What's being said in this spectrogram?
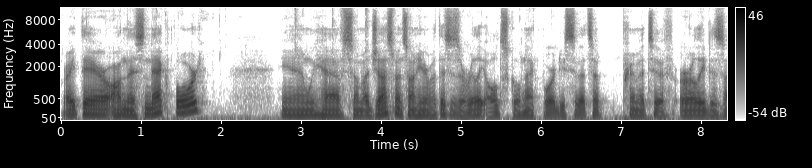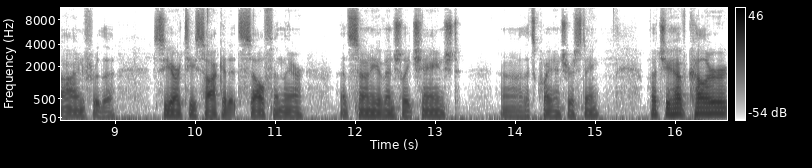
right there on this neck board. And we have some adjustments on here, but this is a really old school neck board. You see that's a primitive early design for the CRT socket itself in there that Sony eventually changed. Uh, that's quite interesting. But you have color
